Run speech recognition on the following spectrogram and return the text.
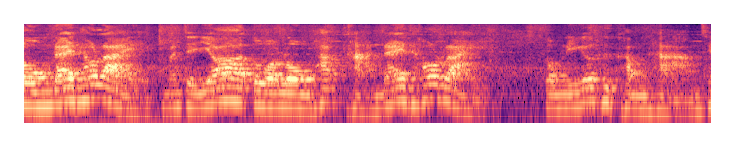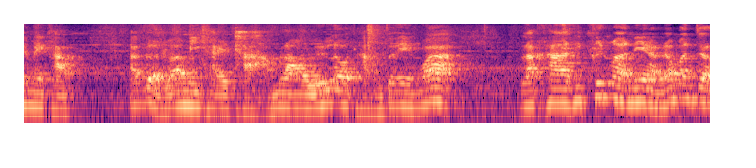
ลงได้เท่าไหร่ มันจะย่อตัวลงพักฐานได้เท่าไหร่ ตรงนี้ก็คือคำถามใช่ไหมครับ ถ้าเกิดว่ามีใครถามเราหรือเราถามตัวเองว่า ราคาที่ขึ้นมาเนี่ยแล้วมันจะ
